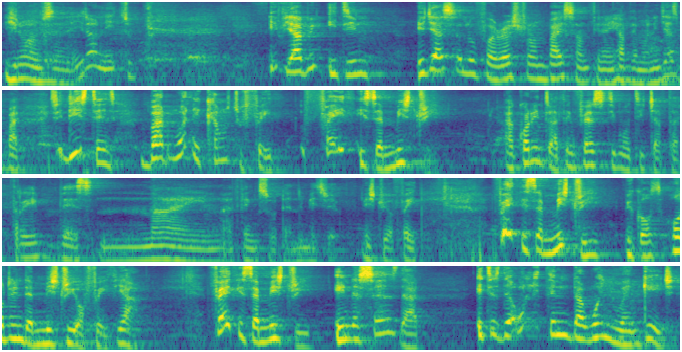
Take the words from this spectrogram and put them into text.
You know what I'm saying? You don't need to. Pray. If you have been eating You just look for a restaurant, buy something, and you have the money. Just buy. See these things. But when it comes to faith, faith is a mystery. According to I think First Timothy chapter three, verse nine, I think so. The mystery, mystery of faith. Faith is a mystery because holding the mystery of faith. Yeah, faith is a mystery in the sense that it is the only thing that when you engage,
